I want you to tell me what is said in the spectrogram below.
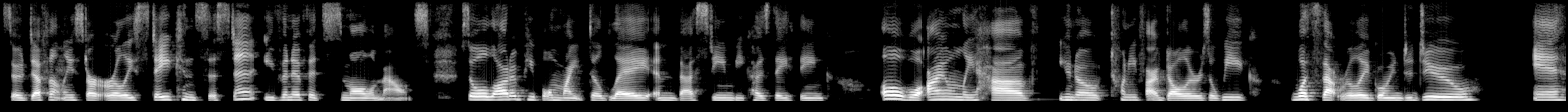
So definitely start early, stay consistent, even if it's small amounts. So a lot of people might delay investing because they think, oh, well, I only have, you know, $25 a week. What's that really going to do? Eh,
